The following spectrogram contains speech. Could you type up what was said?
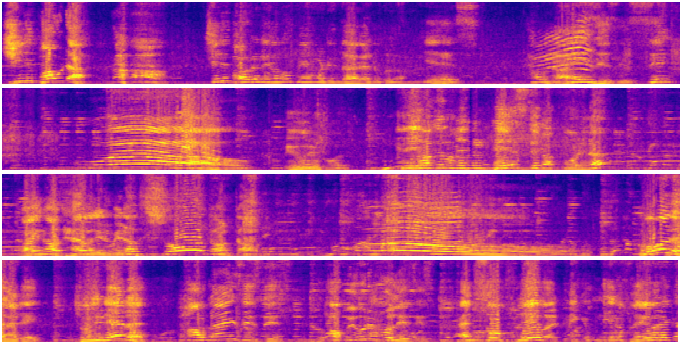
chili powder. chili powder එක නම් මේ මුඩින් දාගන්න පුළුවන් yes how nice is this see wow beautiful ඉතින් ඒ වගේම මේකට taste එකක් ඕනේ නේද Why not have a little bit of salt on top? Oh, cool, Andy. Jolly name. How nice is this? How beautiful is this? And so flavored. Make it get a flavor එක.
